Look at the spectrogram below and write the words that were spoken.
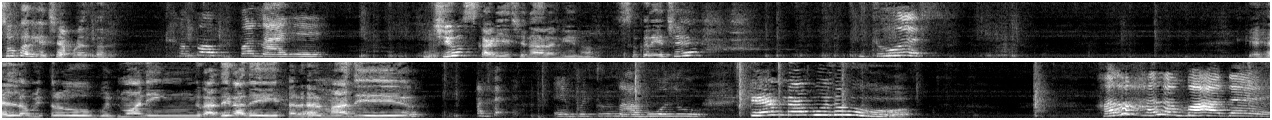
શું કરીએ છીએ આપણે અત્યારે જ્યુસ કાઢીએ છીએ નારંગીનો. શું કરીએ છીએ? કે હેલો મિત્રો ગુડ મોર્નિંગ. રાધે રાધે હર હર મહાદેવ. એ બધું ના બોલું. કેમ ના બોલું? Hello hello Mahadev.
